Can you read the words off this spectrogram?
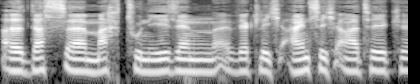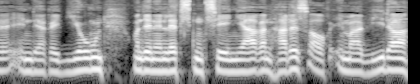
All das äh, macht Tunesien wirklich einzigartig äh, in der Region. Und in den letzten zehn Jahren hat es auch immer wieder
